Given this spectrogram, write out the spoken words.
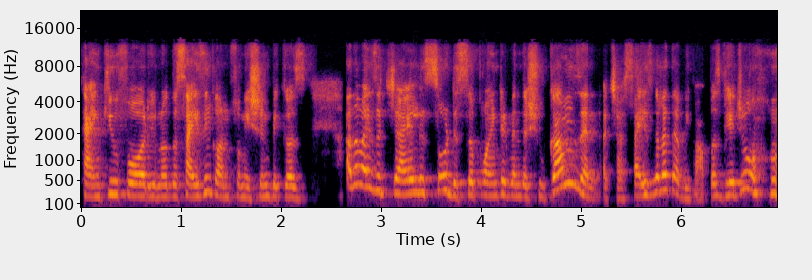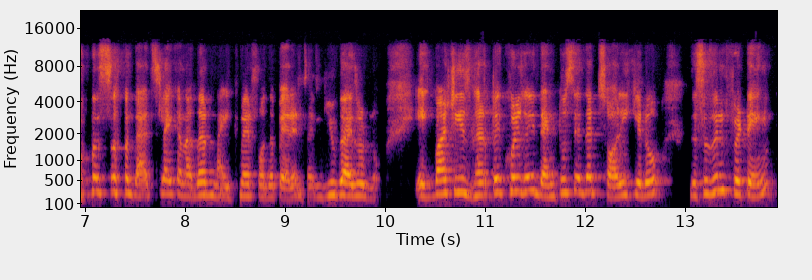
thank you for you know the sizing confirmation because otherwise a child is so disappointed when the shoe comes and acha size galat hai wapas bhejo. So that's like another nightmare for the parents and you guys would know. Ek baar cheez ghar pe khul gayi then to say that sorry kiddo this isn't fitting.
